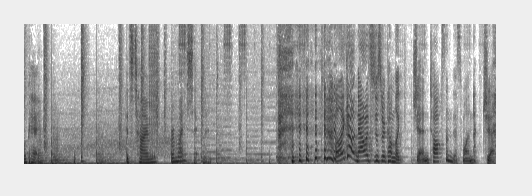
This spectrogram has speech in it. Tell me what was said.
Okay. It's time for my segment. I like how now it's just become like Jen talks in this one, Jess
